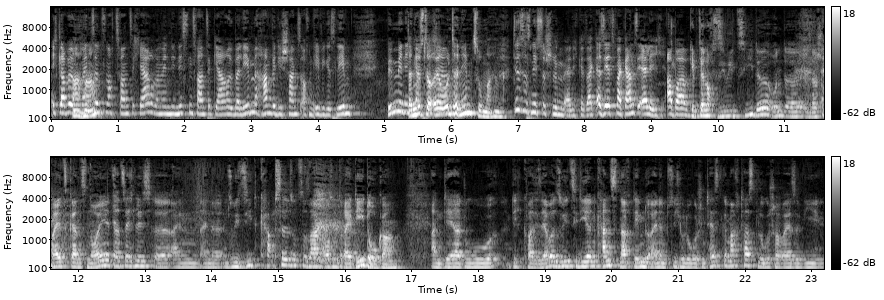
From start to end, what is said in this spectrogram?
Ich glaube, im Aha. Moment sind es noch 20 Jahre. Wenn wir in die nächsten 20 Jahre überleben, haben wir die Chance auf ein ewiges Leben. Bin mir nicht Dann müsst ihr euer Unternehmen zumachen. Das ist nicht so schlimm, ehrlich gesagt. Also jetzt mal ganz ehrlich. Aber gibt ja noch Suizide und äh, in der Schweiz ganz neu tatsächlich äh, ein, eine Suizidkapsel sozusagen aus einem 3D-Drucker an der du dich quasi selber suizidieren kannst, nachdem du einen psychologischen Test gemacht hast, logischerweise wie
